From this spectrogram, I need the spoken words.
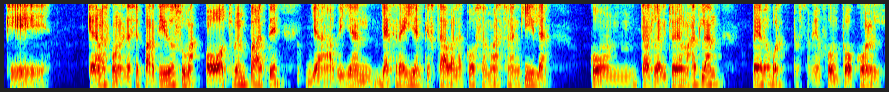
que que además bueno, en ese partido suma otro empate, ya habían, ya creían que estaba la cosa más tranquila con, tras la victoria de Mazatlán, pero bueno, pues también fue un poco el,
